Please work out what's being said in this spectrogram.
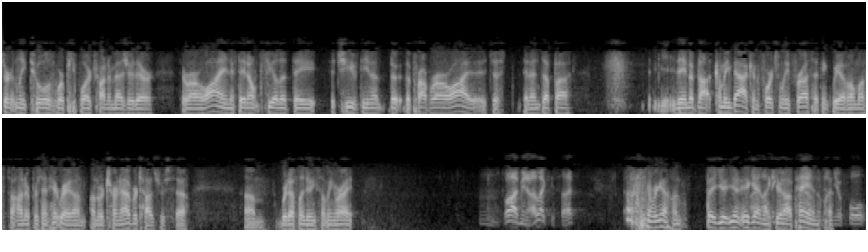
certainly tools where people are trying to measure their, their ROI, and if they don't feel that they achieved, you know, the, the proper ROI, it just, it ends up, uh, they end up not coming back. Unfortunately for us, I think we have almost 100% hit rate on, on return advertisers. So um, we're definitely doing something right. Hmm. Well, I mean, I like your site. There we go. But you're, you're, again, I, like you're not paying. Among so. your four,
